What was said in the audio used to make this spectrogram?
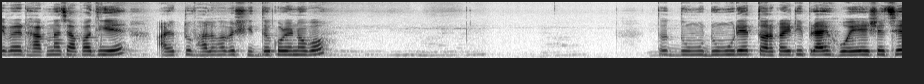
এবারে ঢাকনা চাপা দিয়ে আর একটু ভালোভাবে সিদ্ধ করে নেব। তো ডুমুরের তরকারিটি প্রায় হয়ে এসেছে।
